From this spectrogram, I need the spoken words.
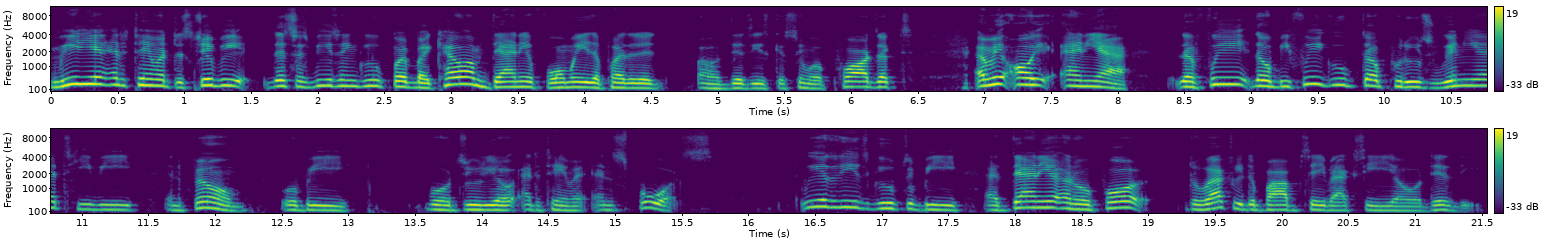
media and entertainment distribute distribution group led by Kareem Daniel, formerly the president of Disney's consumer project, and we only and yeah, the free there will be three groups that produce linear TV and film will be World Studio Entertainment and Sports. Three of these groups will be as Daniel and report directly to Bob Chapek, CEO of Disney.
